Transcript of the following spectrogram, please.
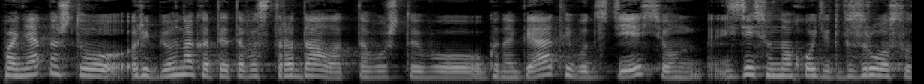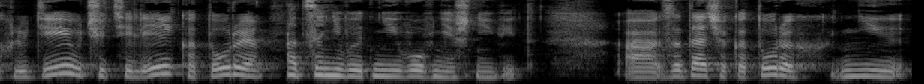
понятно, что ребенок от этого страдал, от того, что его гнобят. И вот здесь он, здесь он находит взрослых людей, учителей, которые оценивают не его внешний вид, а задача которых не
